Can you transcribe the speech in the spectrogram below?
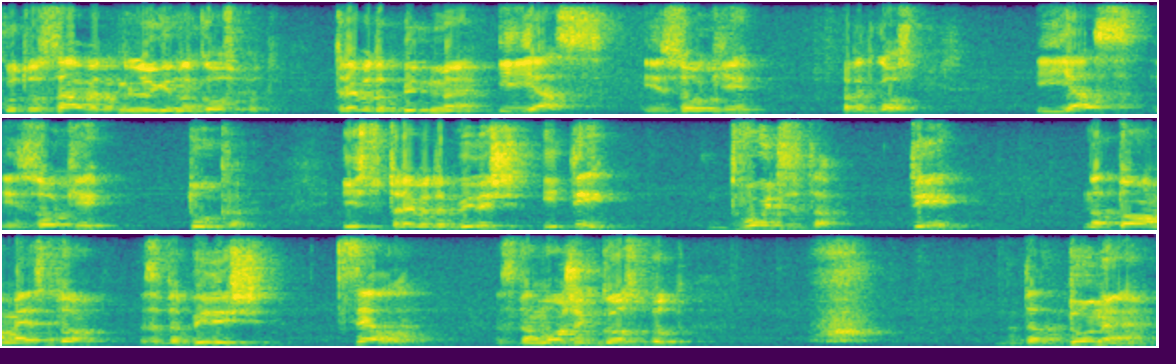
като заветни люди на Господ, трябва да бидме и аз, и Зоки пред Господ. И аз, и Зоки тука. Исто трябва да бидеш и ти. Двуйцата. Ти на това место, за да бидеш цел, за да може Господ да дуне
